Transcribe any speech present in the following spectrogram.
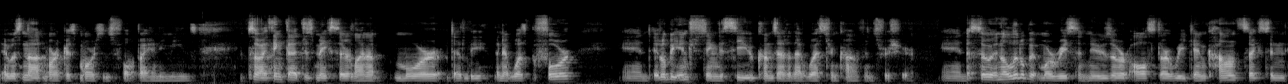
it was not Marcus Morris's fault by any means. So I think that just makes their lineup more deadly than it was before, and it'll be interesting to see who comes out of that Western Conference for sure. And so, in a little bit more recent news over All Star Weekend, Collin Sexton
